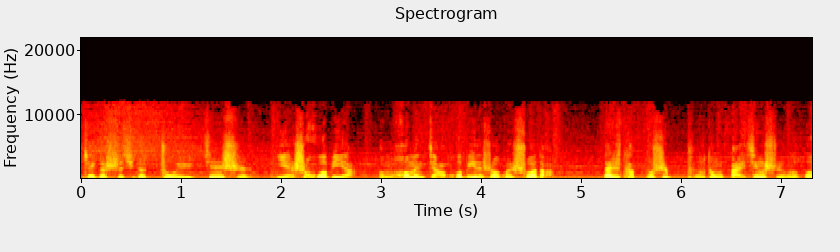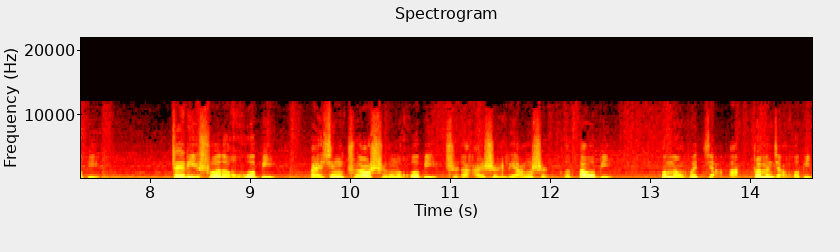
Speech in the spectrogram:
这个时期的珠玉金石也是货币啊。我们后面讲货币的时候会说到，但是它不是普通百姓使用的货币。这里说的货币，百姓主要使用的货币，指的还是粮食和刀币。后面我会讲啊，专门讲货币。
